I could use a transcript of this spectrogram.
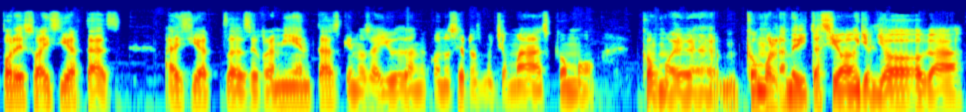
Por eso hay ciertas, hay ciertas herramientas que nos ayudan a conocernos mucho más, como, como, eh, como la meditación y el yoga,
